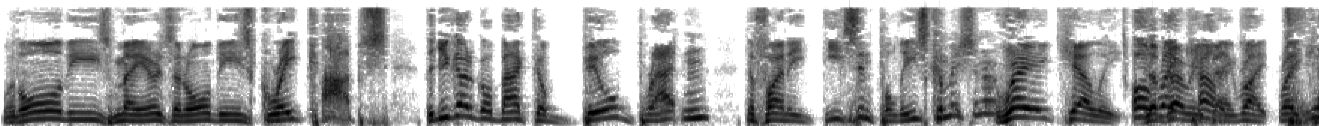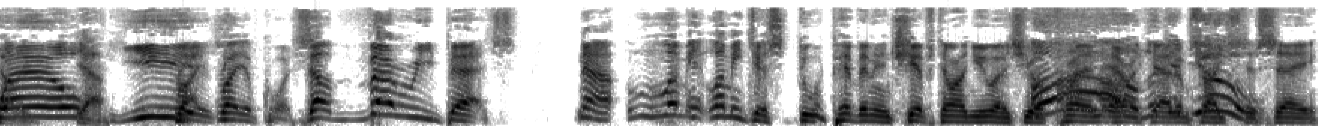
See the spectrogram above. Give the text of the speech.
with all these mayors and all these great cops, that you got to go back to Bill Bratton to find a decent police commissioner? Ray Kelly, Oh, the Ray very Kelly, best. right, Ray Twelve Yeah. years, Right, right, of course. the very best. Now, let me let me just do a pivot and shift on you, as your Oh, friend Eric Adams likes to say.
